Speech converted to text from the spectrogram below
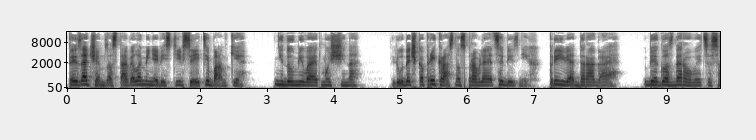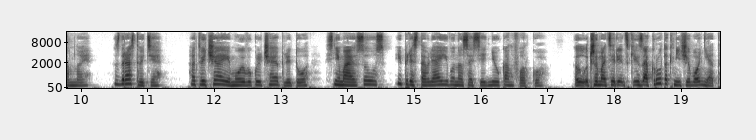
«Ты зачем заставила меня вести все эти банки?» Недоумевает мужчина. «Людочка прекрасно справляется без них. Привет, дорогая!» Бегло здоровается со мной. «Здравствуйте!» Отвечаю ему и выключаю плиту, снимаю соус и переставляю его на соседнюю конфорку. «Лучше материнских закруток ничего нет»,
